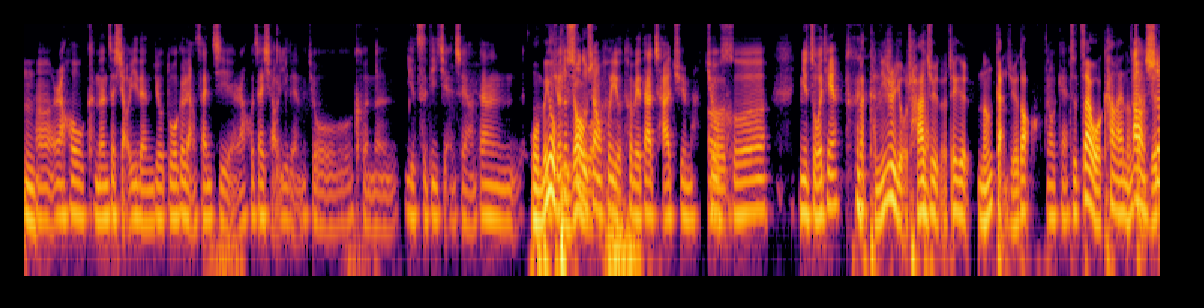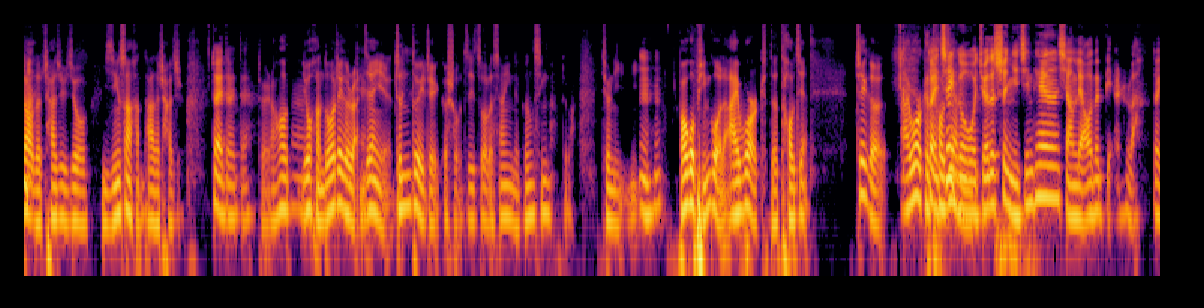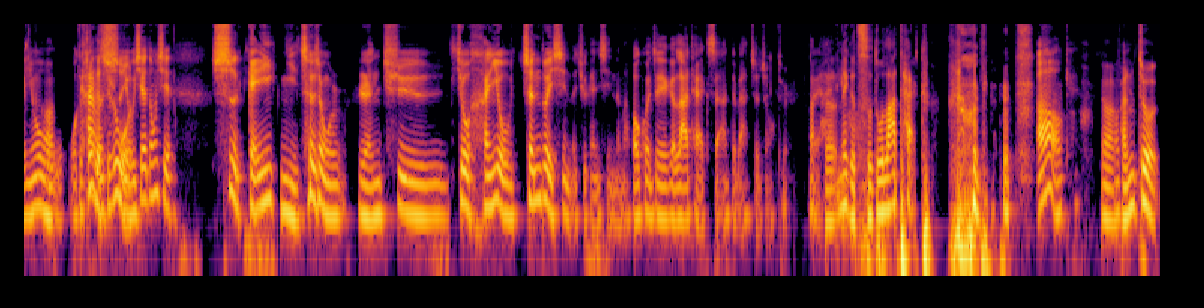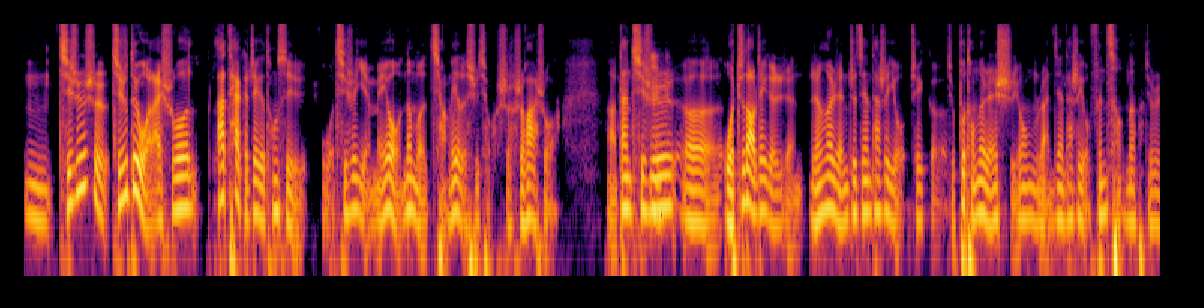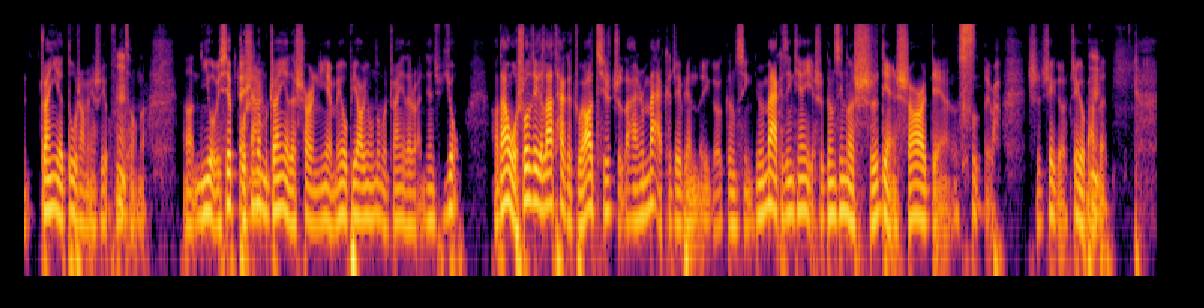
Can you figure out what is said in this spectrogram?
嗯然后可能再小一点的就多个两三 G，然后再小一点的就可能依次递减这样。但我没有觉得速度上会有特别大差距嘛？就和你昨天那肯定是有差距的，这个能感觉到。OK，就在我看来能感觉到的差距就已经算很大的差距。对对对对，然后有很多这个软件也针对这个手机做了相应的更新嘛，对吧？就你你嗯哼，包括苹果的 iWork 的套件。这个 iWork 对这个，我觉得是你今天想聊的点是吧？对，因为我我看的是有一些东西是给你这种人去就很有针对性的去更新的嘛，包括这个 LaTeX 啊，对吧？这种对，呃，那个词读 LaTeX。哦，OK，啊，反正就嗯，其实是其实对我来说，LaTeX 这个东西，我其实也没有那么强烈的需求，实实话说。啊，但其实呃，我知道这个人人和人之间它是有这个，就不同的人使用软件，它是有分层的，就是专业度上面是有分层的。啊，你有一些不是那么专业的事儿，你也没有必要用那么专业的软件去用。啊，当然我说的这个 LaTeX 主要其实指的还是 Mac 这边的一个更新，因为 Mac 今天也是更新了十点十二点四，对吧？是这个这个版本。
